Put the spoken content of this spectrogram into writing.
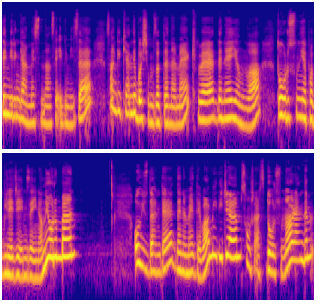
Demir'in gelmesindense evimize sanki kendi başımıza denemek ve deneye yanıla doğrusunu yapabileceğimize inanıyorum ben. O yüzden de denemeye devam edeceğim. Sonuçta artık doğrusunu öğrendim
